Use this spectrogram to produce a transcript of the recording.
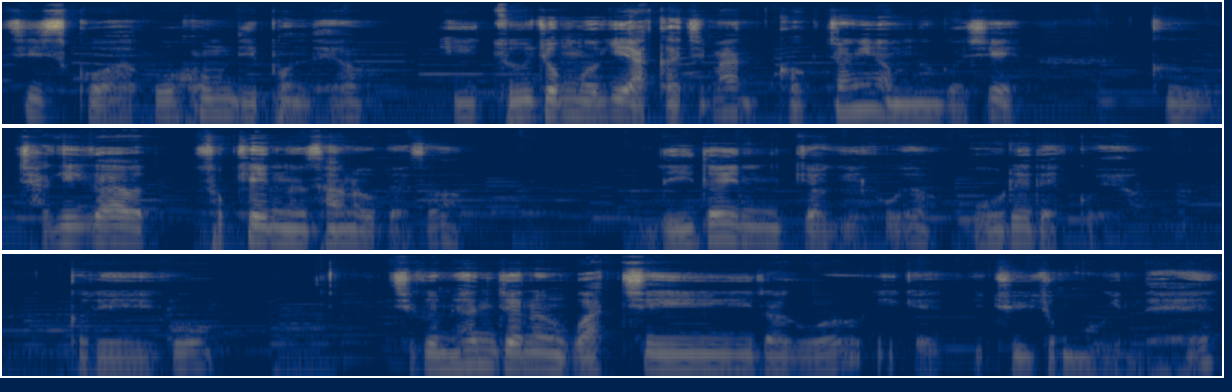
시스코하고 홈디포인데요. 이 두 종목이 약하지만 걱정이 없는 것이 그 자기가 속해 있는 산업에서 리더인 격이고요. 오래됐고요. 그리고 지금 현재는 와치라고 이게 주의 종목인데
